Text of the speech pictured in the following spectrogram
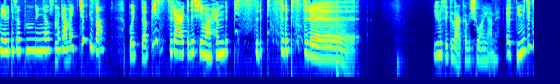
Bay bir satın dünyasına gelmek çok güzel. Burada bir sürü arkadaşım var. Hem de bir sürü bir sürü bir sürü. 28 arkadaşı var yani. Evet 28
